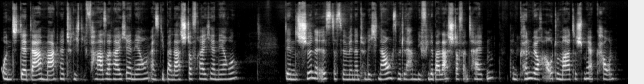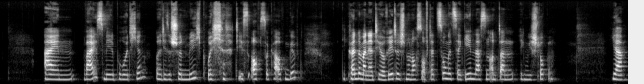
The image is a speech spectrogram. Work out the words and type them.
Und der Darm mag natürlich die faserreiche Ernährung, also die ballaststoffreiche Ernährung. Denn das Schöne ist, dass wenn wir natürlich Nahrungsmittel haben, die viele Ballaststoffe enthalten, dann können wir auch automatisch mehr kauen ein Weißmehlbrötchen oder diese schönen Milchbrötchen, die es oft zu kaufen gibt, die könnte man ja theoretisch nur noch so auf der Zunge zergehen lassen und dann irgendwie schlucken. Ja,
